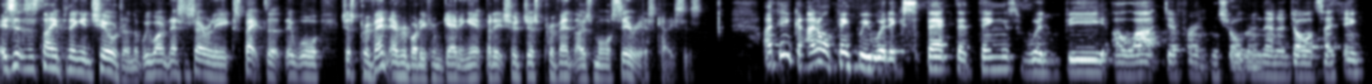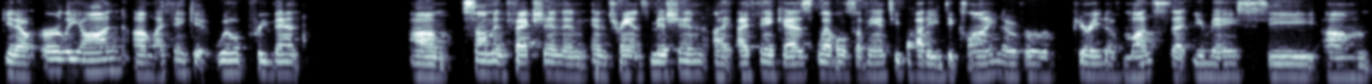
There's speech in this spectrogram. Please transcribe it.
Is it the same thing in children that we won't necessarily expect that it will just prevent everybody from getting it, but it should just prevent those more serious cases? I think I don't think we would expect that things would be a lot different in children than adults. I think you know early on, um, I think it will prevent um, some infection and, and transmission. I, I, think as levels of antibody decline over a period of months, that you may see um,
